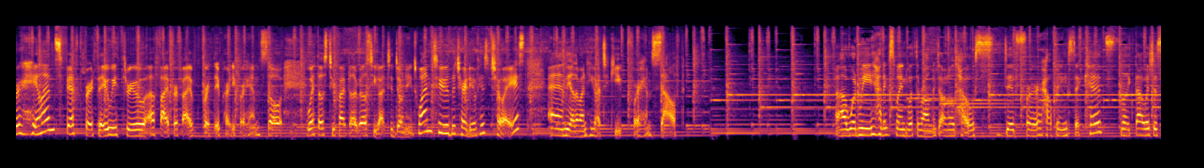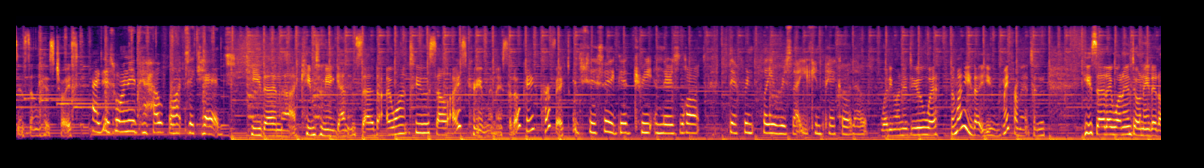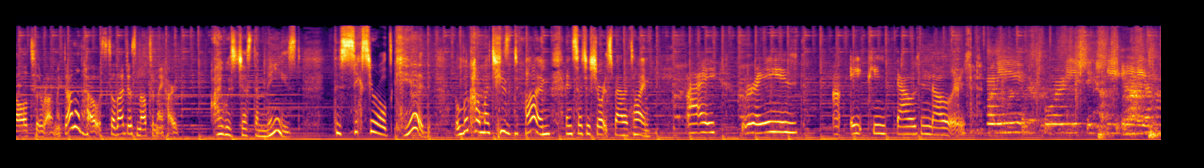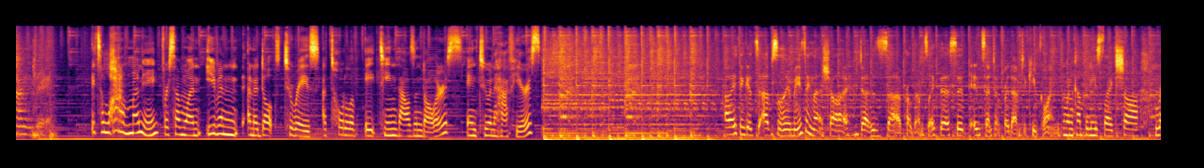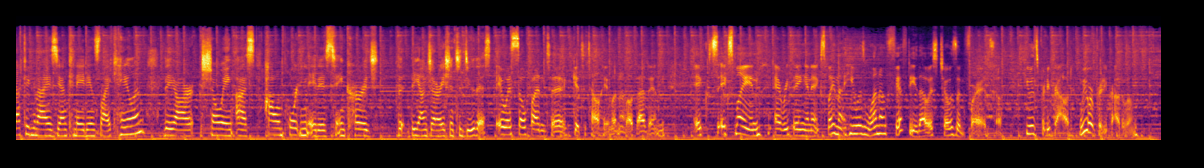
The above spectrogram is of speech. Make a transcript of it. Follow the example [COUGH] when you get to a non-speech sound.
For Haylen's fifth birthday, we threw a five for five birthday party for him. So with those two $5 bills, he got to donate one to the charity of his choice, and the other one he got to keep for himself. Uh, when we had explained what the Ronald McDonald House did for helping sick kids, like that was just instantly his choice. I just wanted to help lots of kids. He then uh, came to me again and said, I want to sell ice cream. And I said, okay, perfect. It's just a good treat and there's lots of different flavors that you can pick out of. What do you want to do with the money that you make from it? And he said, I want to donate it all to the Ronald McDonald House. So that just melted my heart. I was just amazed this six-year-old kid. Look how much he's [LAUGHS] done in such a short span of time. I raised uh, $18,000. 20, 40, 60, 80, 100. It's a lot of money for someone, even an adult, to raise a total of $18,000 in two and a half years. I think it's absolutely amazing that Shaw does uh, programs like this. It's incentive for them to keep going. When companies like Shaw recognize young Canadians like Haylen, they are showing us how important it is to encourage the, the young generation to do this. It was so fun to get to tell Haylen about that and ex explain everything and explain that he was one of 50 that was chosen for it. So he was pretty proud. We were pretty proud of him.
